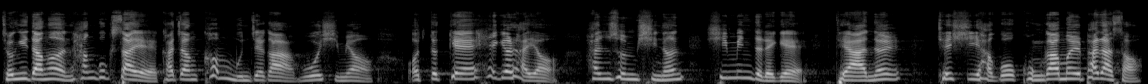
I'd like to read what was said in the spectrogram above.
정의당은 한국 사회의 가장 큰 문제가 무엇이며 어떻게 해결하여 한숨 쉬는 시민들에게 대안을 제시하고 공감을 받아서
